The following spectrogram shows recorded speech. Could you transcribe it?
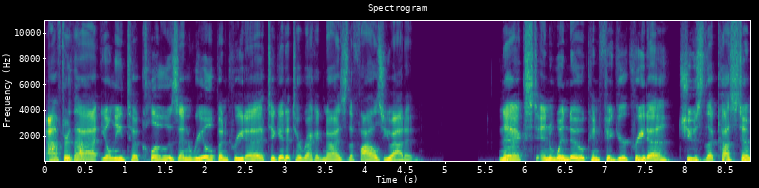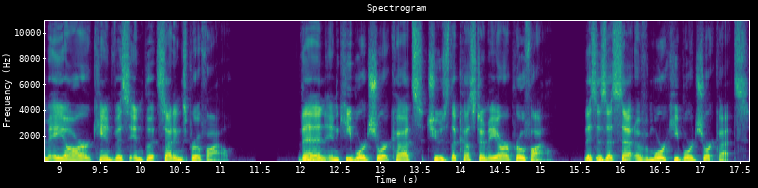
After that, you'll need to close and reopen Krita to get it to recognize the files you added. Next, in Window Configure Krita, choose the Custom AR Canvas Input Settings profile. Then, in Keyboard Shortcuts, choose the Custom AR profile. This is a set of more keyboard shortcuts.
